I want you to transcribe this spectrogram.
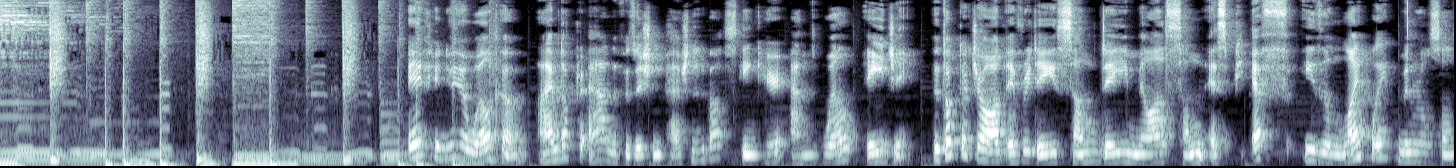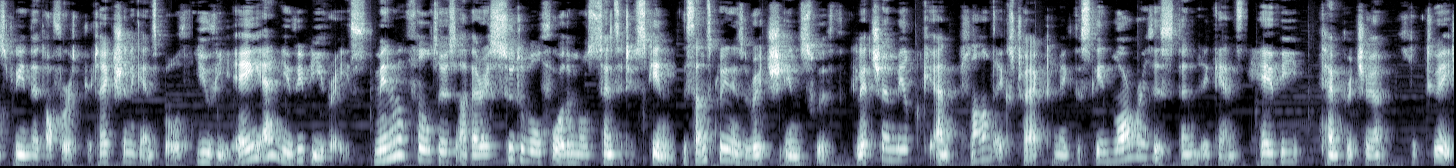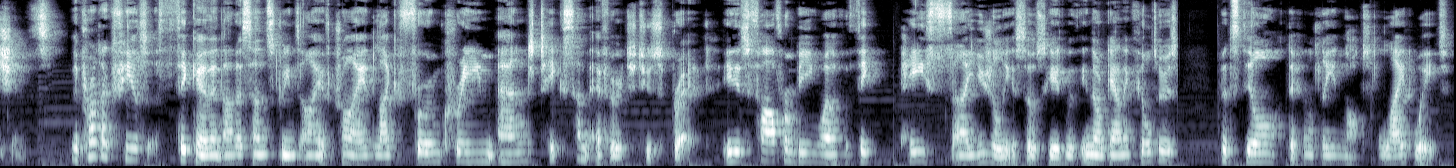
If you're new here, welcome. I'm Dr. Anne, a physician passionate about skincare and well aging. The Dr. Jart Everyday Sun Day Mild Sun SPF is a lightweight mineral sunscreen that offers protection against both UVA and UVB rays. Mineral filters are very suitable for the most sensitive skin. The sunscreen is rich in Swiss glacier milk and plant extract to make the skin more resistant against heavy temperature fluctuations. The product feels thicker than other sunscreens I have tried, like a firm cream, and takes some effort to spread. It is far from being one of the thick pastes I usually associate with inorganic filters, but still definitely not lightweight.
